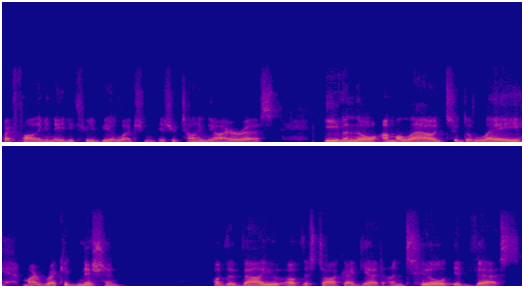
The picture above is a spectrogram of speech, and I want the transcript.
by filing an 83B election is you're telling the IRS, even though I'm allowed to delay my recognition of the value of the stock I get until it vests,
